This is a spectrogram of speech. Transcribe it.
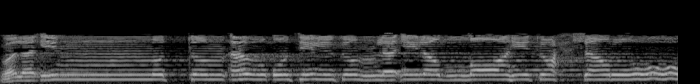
ولئن متم أو قتلتم لإلى الله تحشرون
